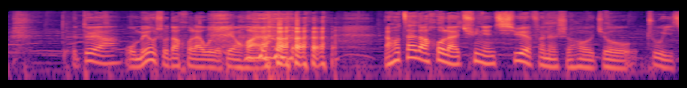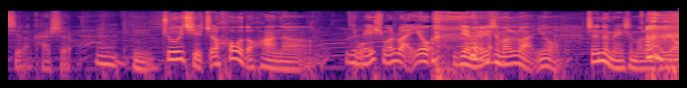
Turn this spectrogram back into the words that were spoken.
对啊，我没有说到后来我有变化呀。然后再到后来，去年七月份的时候就住一起了，开始，嗯，嗯，住一起之后的话呢，也没什么卵用。也没什么卵用，真的没什么卵用。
